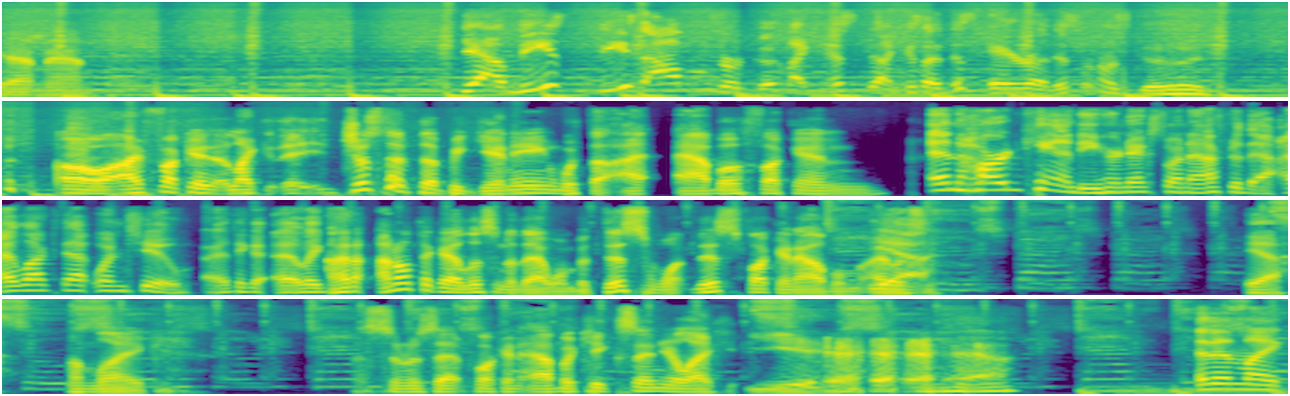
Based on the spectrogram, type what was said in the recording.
Yeah, man. Yeah, these these albums are good. Like this, like I said, this era, this one was good. Oh, I fucking like eh, just at the beginning with the ABBA fucking. And Hard Candy, her next one after that. I liked that one too. I think I like. I, don't- I don't think I listened to that one, but this one, this fucking album, I Yeah. listen, Yeah. I'm like, as soon as that fucking ABBA kicks in, you're like, yeah. And then like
